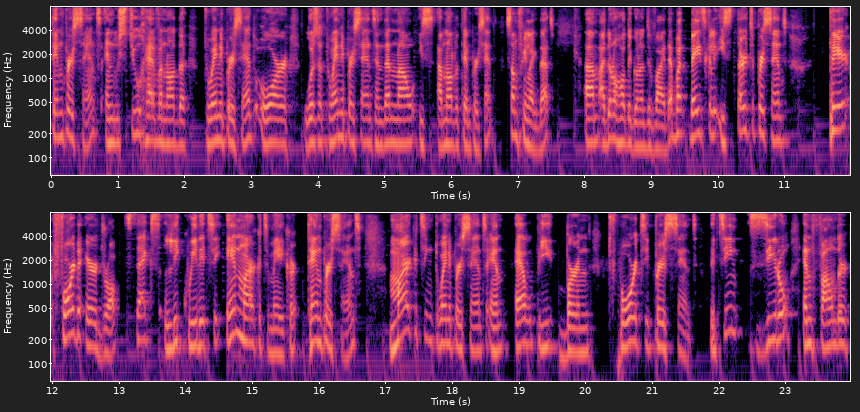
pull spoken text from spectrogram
10%, and we still have another 20%, or was a 20% and then now is another 10%, something like that. Um, I don't know how they're going to divide that, but basically it's 30% per, for the airdrop, CEX liquidity and market maker 10%, marketing 20%, and LP burn 40%. The team zero and founder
